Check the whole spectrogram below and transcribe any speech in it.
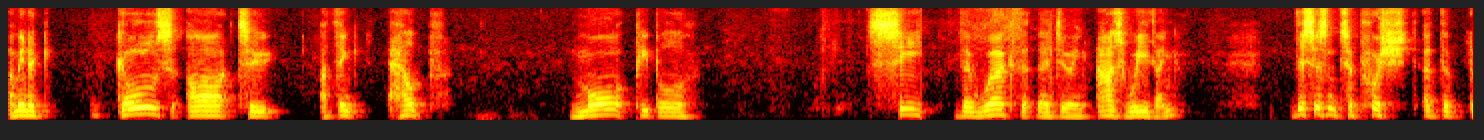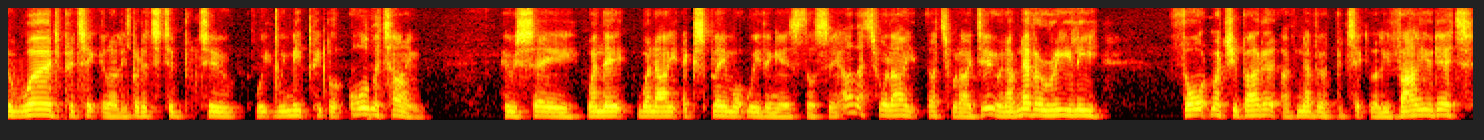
I mean, uh, goals are to, I think, help more people see the work that they're doing as weaving this isn't to push at the, the word particularly but it's to to we, we meet people all the time who say when they when i explain what weaving is they'll say oh that's what i that's what i do. And i've never really thought much about it. I've never particularly valued it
